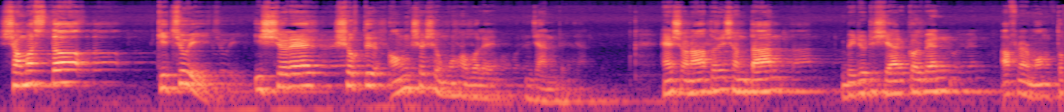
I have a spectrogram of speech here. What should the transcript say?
সমস্ত কিছুই ঈশ্বরের শক্তির অংশসমূহ বলে জানবে। হ্যাঁ সনাতনী সন্তান ভিডিওটি শেয়ার করবেন। আপনার মন্তব্য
